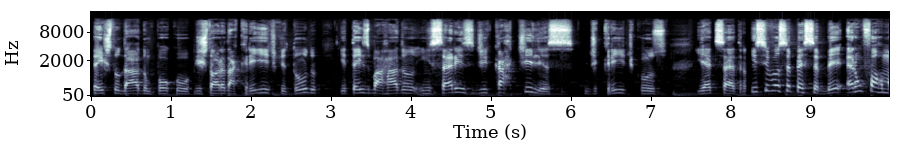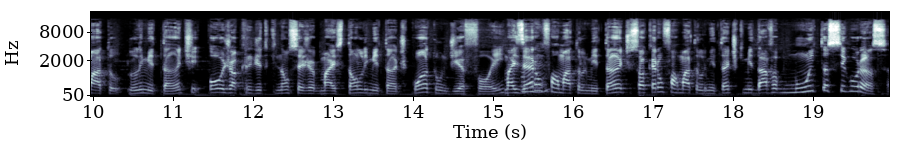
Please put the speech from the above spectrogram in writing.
ter estudado um pouco de história da crítica e tudo, e ter esbarrado em séries de cartilhas de críticos e etc. E se você perceber, era um formato limitante. Hoje eu acredito que não seja mais tão limitante quanto um dia foi, mas uhum. era um formato limitante, só que era um formato limitante que me dava muita segurança.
